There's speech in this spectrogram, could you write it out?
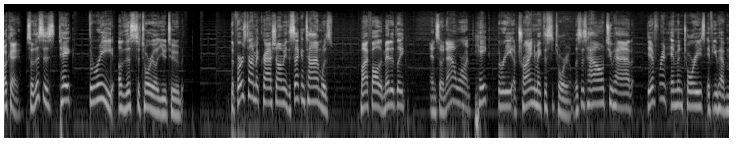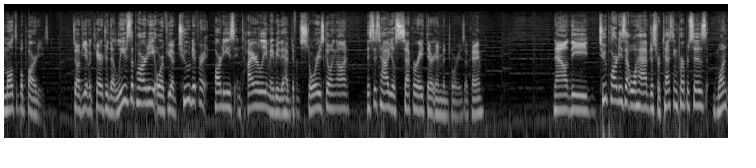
Okay, so this is take three of this tutorial, YouTube. The first time it crashed on me, the second time was my fault, admittedly. And so now we're on take three of trying to make this tutorial. This is how to have different inventories if you have multiple parties. So if you have a character that leaves the party, or if you have two different parties entirely, maybe they have different stories going on, this is how you'll separate their inventories, okay? Now, the two parties that we'll have just for testing purposes, one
